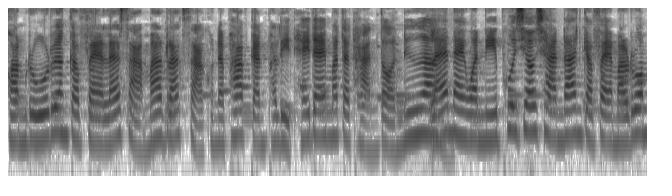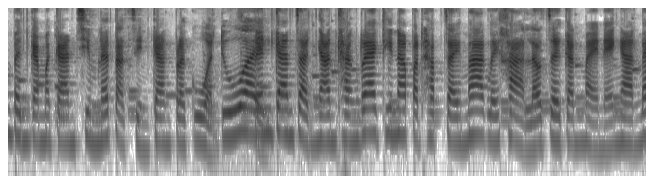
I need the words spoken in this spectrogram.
ความรู้เรื่องกาแฟและสามารถรักษาคุณภาพการผลิตให้ได้มาตรฐานต่อเนื่อง และในวันนี้ผู้เชี่ยวชาญด้านกาแฟมาร่วมเป็นกรรมการชิมและตัดสินการประกวดด้วย เป็นการจัดงานครั้งแรกที่น่าประทับใจมากเลยค่ะ แล้วเจอกันใหม่ในงานแม่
